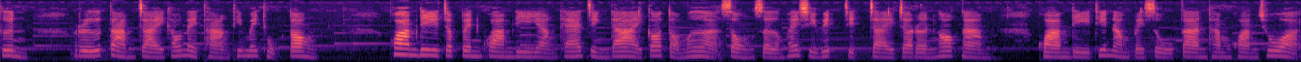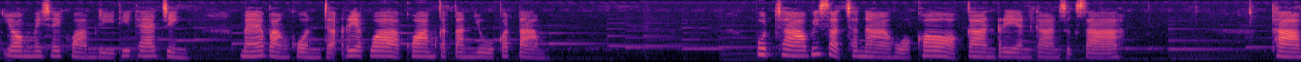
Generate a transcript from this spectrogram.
ขึ้น หรือตามใจเขาในทางที่ไม่ถูกต้องความดีจะเป็นความดีอย่างแท้จริงได้ก็ต่อเมื่อส่งเสริมให้ชีวิตจิตใจเจริญงอกงาม ความดีที่นำไปสู่การทำความชั่วย่อมไม่ใช่ความดีที่แท้จริง แม้บางคนจะเรียกว่าความกตัญญูก็ตาม ปุจชาวิสัชนาหัวข้อการเรียนการศึกษา ถาม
